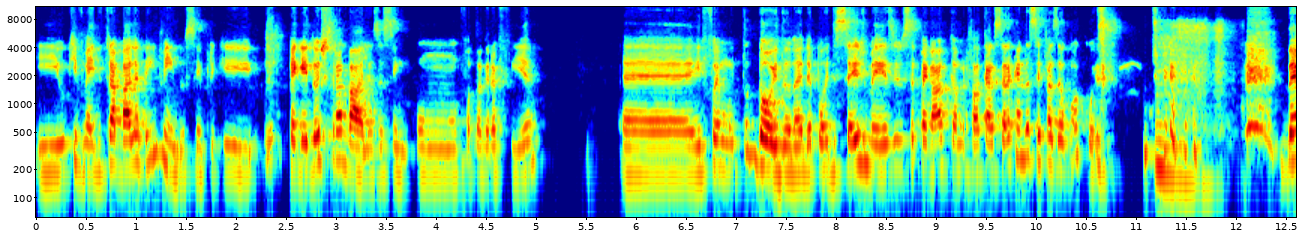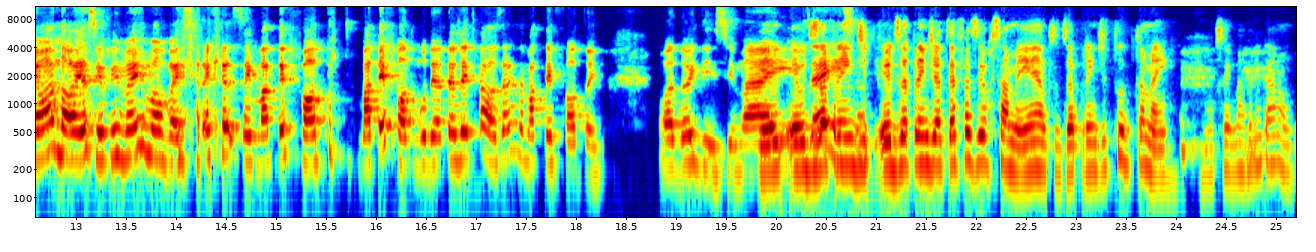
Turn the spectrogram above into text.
E o que vem de trabalho é bem-vindo, sempre que peguei dois trabalhos assim com fotografia é, e foi muito doido, né? Depois de seis meses, você pegar uma câmera e falar, cara, será que ainda sei fazer alguma coisa? Deu uma noia, assim, eu fiz, meu irmão, velho, será que eu sei bater foto? Bater foto, mudei até o jeito de falar, será que eu sei bater foto aí? Uma doidice, mas. Eu, eu é desaprendi, eu desaprendi até fazer orçamento, desaprendi tudo também. Não sei mais brincar, não.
